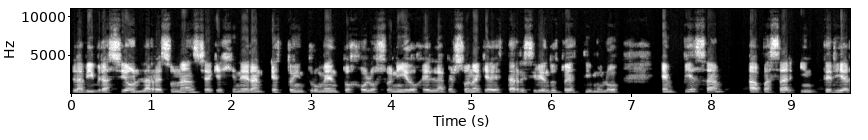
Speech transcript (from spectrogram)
la vibración, la resonancia que generan estos instrumentos o los sonidos en la persona que está recibiendo estos estímulos, empiezan a pasar interior,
